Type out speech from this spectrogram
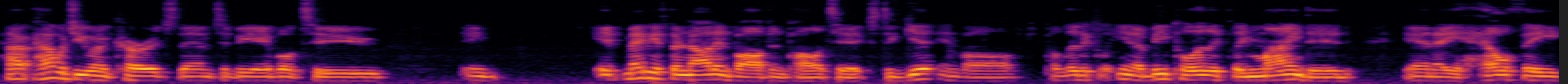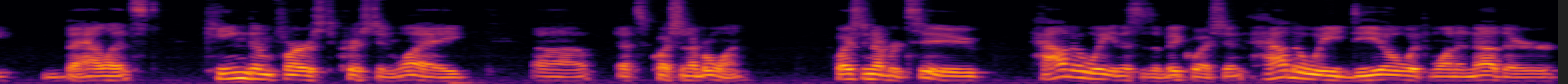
how, how would you encourage them to be able to in, if maybe if they're not involved in politics to get involved politically you know be politically minded in a healthy balanced kingdom first christian way uh, that's question number one. Question number two how do we this is a big question how do we deal with one another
